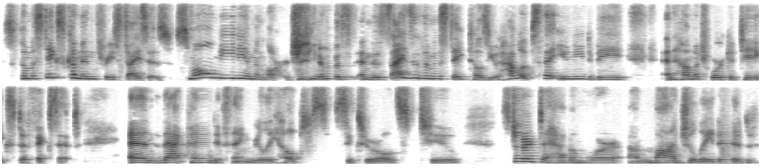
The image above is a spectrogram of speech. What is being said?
so mistakes come in three sizes small medium and large you know and the size of the mistake tells you how upset you need to be and how much work it takes to fix it and that kind of thing really helps six year olds to start to have a more um, modulated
